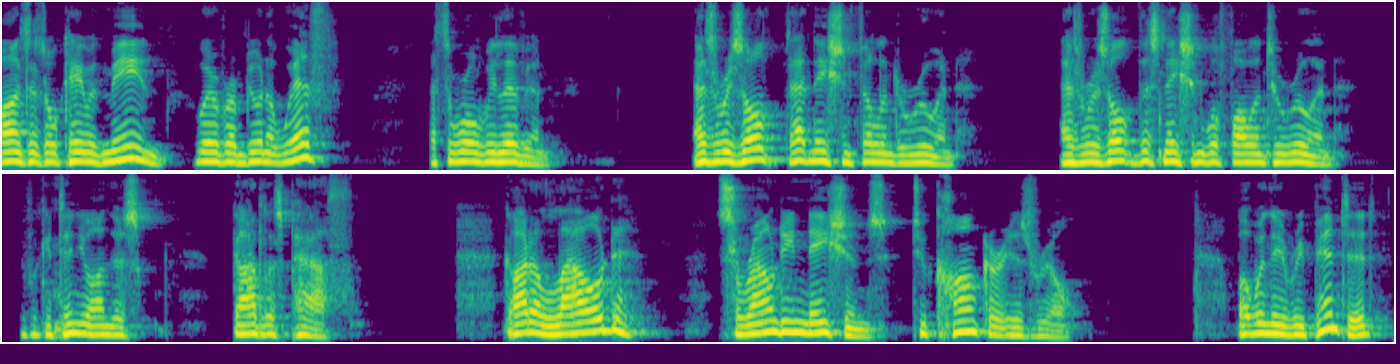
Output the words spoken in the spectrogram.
long as it's okay with me and whoever I'm doing it with. That's the world we live in. As a result, that nation fell into ruin. As a result, this nation will fall into ruin if we continue on this godless path. God allowed surrounding nations to conquer Israel. But when they repented,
